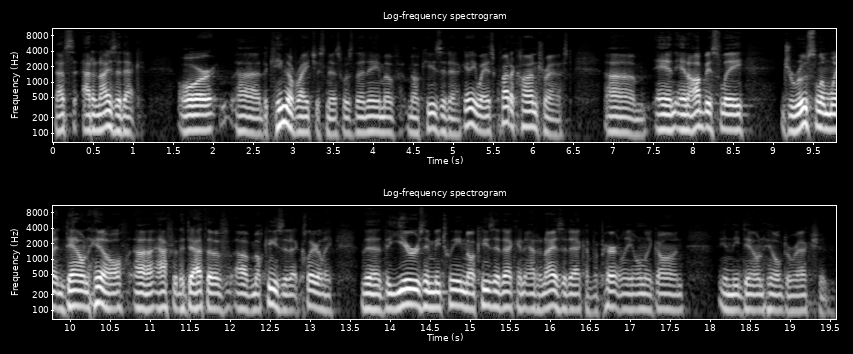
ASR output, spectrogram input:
that's Adonizedek or uh, the king of righteousness was the name of Melchizedek. Anyway, it's quite a contrast. Um, and, and obviously, Jerusalem went downhill uh, after the death of, of Melchizedek, clearly. The, the years in between Melchizedek and Adonizedek have apparently only gone in the downhill direction.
